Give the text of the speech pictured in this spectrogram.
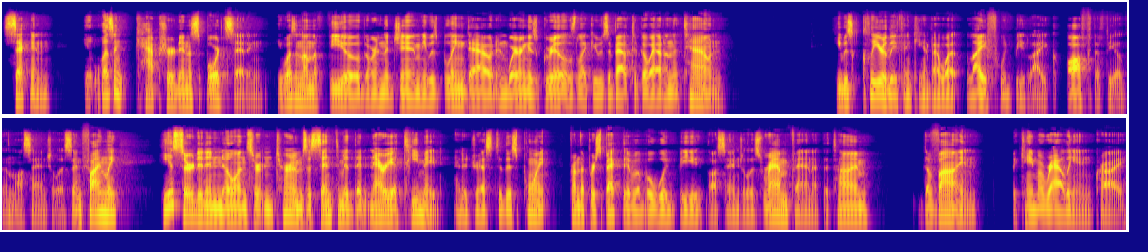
Second, it wasn't captured in a sports setting. He wasn't on the field or in the gym. He was blinged out and wearing his grills like he was about to go out on the town. He was clearly thinking about what life would be like off the field in Los Angeles. And finally, he asserted in no uncertain terms a sentiment that nary a teammate had addressed to this point. From the perspective of a would be Los Angeles Ram fan at the time, the Vine became a rallying cry.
